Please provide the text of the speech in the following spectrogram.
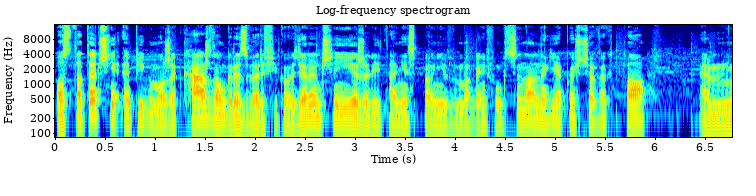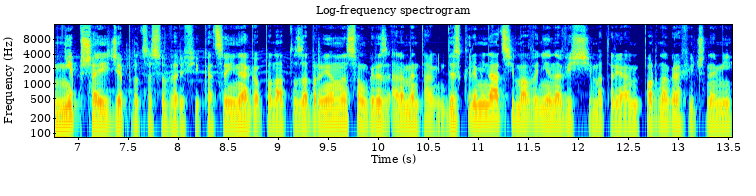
ostatecznie Epic może każdą grę zweryfikować ręcznie i jeżeli ta nie spełni wymagań funkcjonalnych i jakościowych, to nie przejdzie procesu weryfikacyjnego. Ponadto zabronione są gry z elementami dyskryminacji, mowy nienawiści, materiałami pornograficznymi,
